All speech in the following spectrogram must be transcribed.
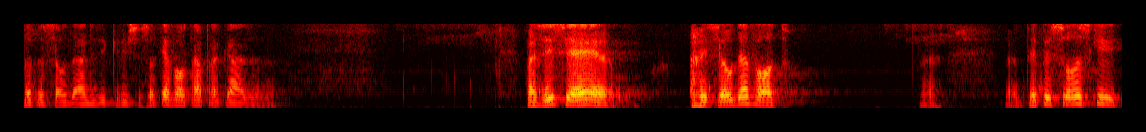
tanta saudade de Cristo, só quer voltar para casa. Né? Mas esse é, esse é o devoto. Né? Tem pessoas que,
